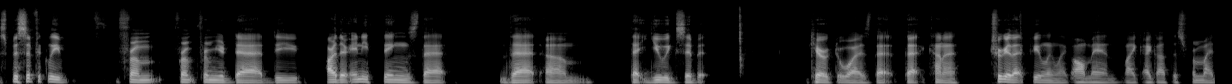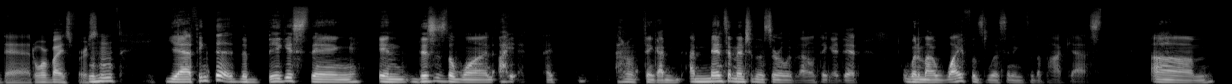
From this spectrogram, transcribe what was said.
specifically from from from your dad, do you are there any things that that um that you exhibit character wise that that kind of trigger that feeling like oh man like I got this from my dad or vice versa. Mhm. Yeah, I think the the biggest thing, and this is the one I I, I don't think I I meant to mention this earlier, but I don't think I did. When my wife was listening to the podcast, um,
